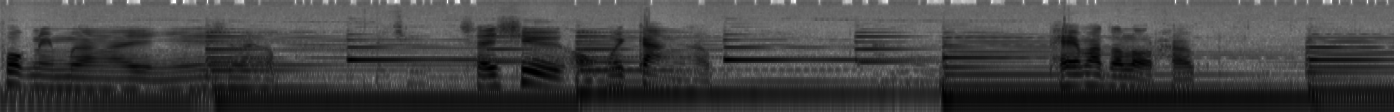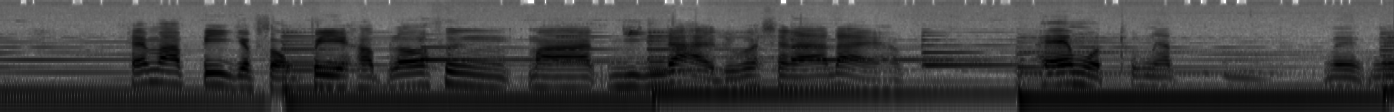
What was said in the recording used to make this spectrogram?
พวกในเมืองอะไรอย่างเงี้ยใช่ไหมครับ ใช้ชื่อของห้วยกังครับ แพ้มาตลอดครับ แพ้มาปีกับสองปีครับ แล้วก็เพิ่งมายิงได้หรือว่าชนะได้ครับ แพ้หมดทุกนัด ไม่ไม่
